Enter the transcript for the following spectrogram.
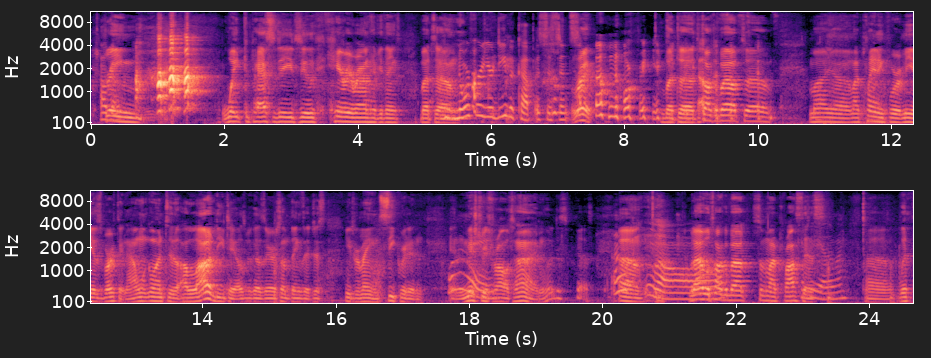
extreme weight capacity to carry around heavy things, But um, Nor for your Diva Cup assistance, right. no, for you. But uh, to talk about uh, my uh, my planning for Mia's birthday. Now I won't go into a lot of details because there are some things that just need to remain secret and, and mysteries for all time. Well, just because. Um, Aw. but I will talk about some of my process the other one? uh, with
